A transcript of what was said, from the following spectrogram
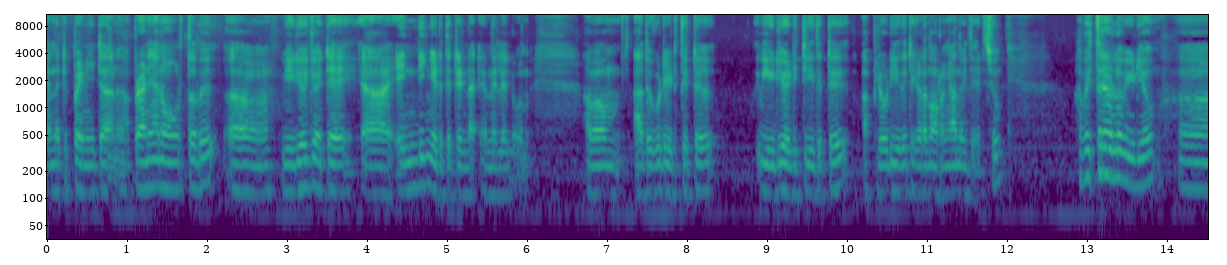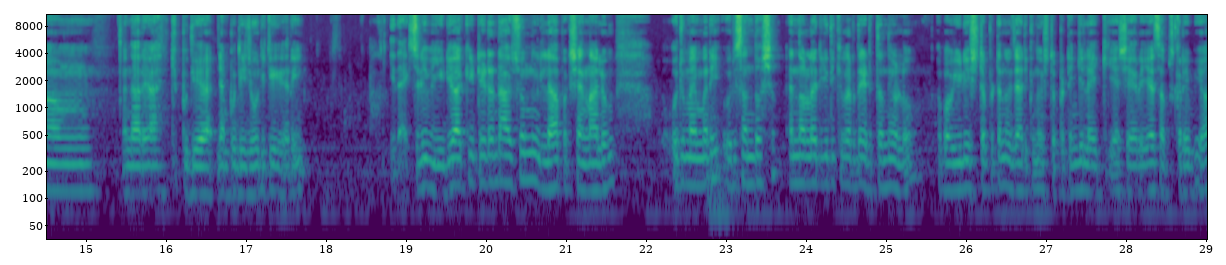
എന്നിട്ട് ഇപ്പം എണീറ്റതാണ്. അപ്പോഴാണ് ഞാൻ ഓർത്തത് വീഡിയോയ്ക്ക് മറ്റേ എൻഡിങ് എടുത്തിട്ടുണ്ടായിരുന്നില്ലല്ലോ എന്ന് അപ്പം അതുകൂടി എടുത്തിട്ട് വീഡിയോ എഡിറ്റ് ചെയ്തിട്ട് അപ്ലോഡ് ചെയ്തിട്ട് കിടന്നുറങ്ങാമെന്ന് വിചാരിച്ചു. അപ്പോൾ ഇത്രയുള്ള വീഡിയോ. എന്താ പറയുക എനിക്ക് പുതിയ ഞാൻ പുതിയ ജോലിക്ക് കയറി ഇത് ആക്ച്വലി വീഡിയോ ആക്കിയിട്ട് ഇടേണ്ട ആവശ്യമൊന്നുമില്ല. പക്ഷേ എന്നാലും ഒരു മെമ്മറി ഒരു സന്തോഷം എന്നുള്ള രീതിക്ക് വെറുതെ എടുത്തതേ ഉള്ളൂ. അപ്പോൾ വീഡിയോ ഇഷ്ടപ്പെട്ടെന്ന് വിചാരിക്കുന്നു. ഇഷ്ടപ്പെട്ടെങ്കിൽ ലൈക്ക് ചെയ്യുക ഷെയർ ചെയ്യുക സബ്സ്ക്രൈബ് ചെയ്യുക.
